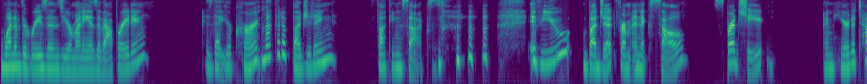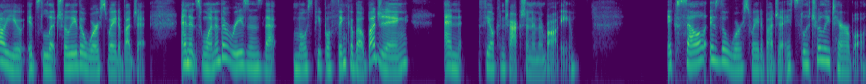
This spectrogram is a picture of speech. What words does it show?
one of the reasons your money is evaporating is that your current method of budgeting fucking sucks. if you budget from an Excel spreadsheet, I'm here to tell you it's literally the worst way to budget. And it's one of the reasons that most people think about budgeting and feel contraction in their body. Excel is the worst way to budget. It's literally terrible.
